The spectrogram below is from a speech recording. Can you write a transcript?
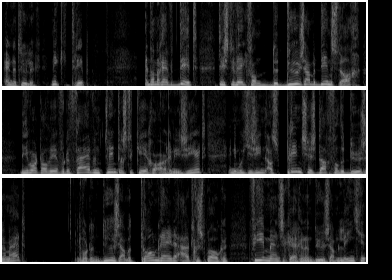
En natuurlijk Nicky Trip. En dan nog even dit. Het is de week van de Duurzame Dinsdag. Die wordt alweer voor de 25ste keer georganiseerd. En die moet je zien als Prinsjesdag van de Duurzaamheid. Er wordt een duurzame troonrede uitgesproken. Vier mensen krijgen een duurzaam lintje.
